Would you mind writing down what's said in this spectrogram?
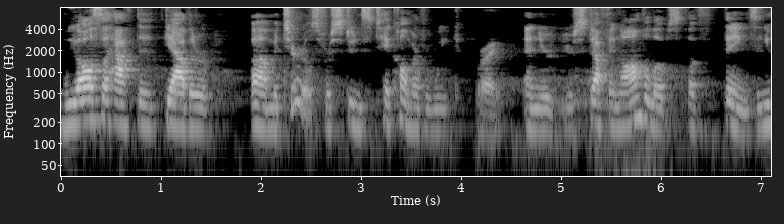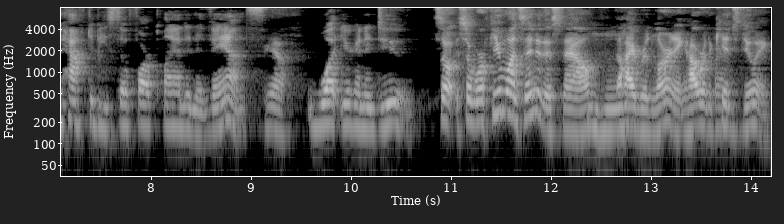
we also have to gather uh, materials for students to take home every week, right. and you're you're stuffing envelopes of things, and you have to be so far planned in advance Yeah. what you're going to do. So, so we're a few months into this now, Mhm. the hybrid learning. How are the kids doing?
